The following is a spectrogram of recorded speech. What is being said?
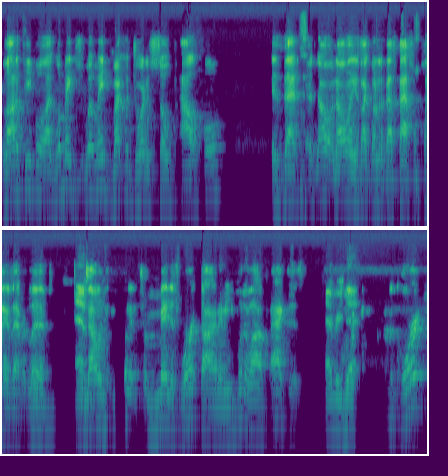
a lot of people like what made what made Michael Jordan so powerful is that not, not only is like one of the best basketball players ever lived, Ever. not only he put in tremendous work time. I mean, he put in a lot of practice every day on the court,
